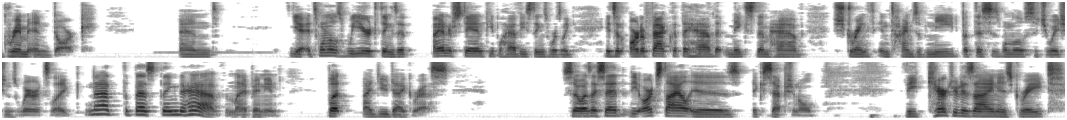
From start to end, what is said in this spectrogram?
grim and dark. And yeah, it's one of those weird things that I understand people have these things where it's like it's an artifact that they have that makes them have strength in times of need, but this is one of those situations where it's like not the best thing to have, in my opinion. But I do digress. So, as I said, the art style is exceptional. The character design is great,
